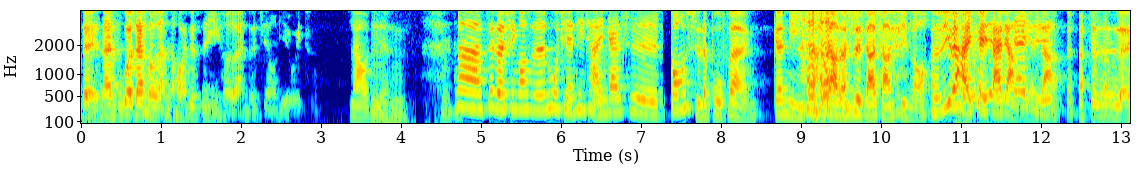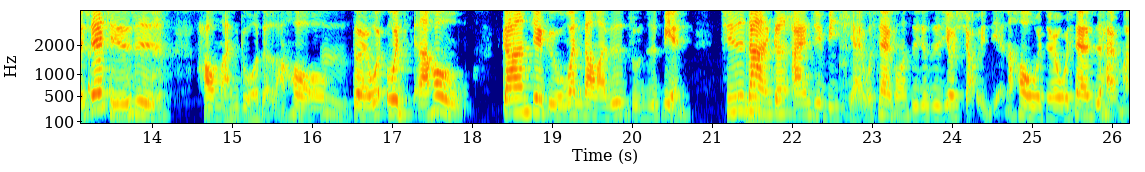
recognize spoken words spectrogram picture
对。那不过在荷兰的话，就是以荷兰的金融业为主。了解。嗯那这个新公司目前听起来应该是工时的部分跟你想要的是比较相近喽，因为还可以待两年这样。对对对，现在其实是好蛮多的。然后，嗯对我我，然后刚刚 Jack 我问到嘛，就是组织变。其实当然跟 ING 比起来，我现在公司就是又小一点。然后我觉得我现在是还蛮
